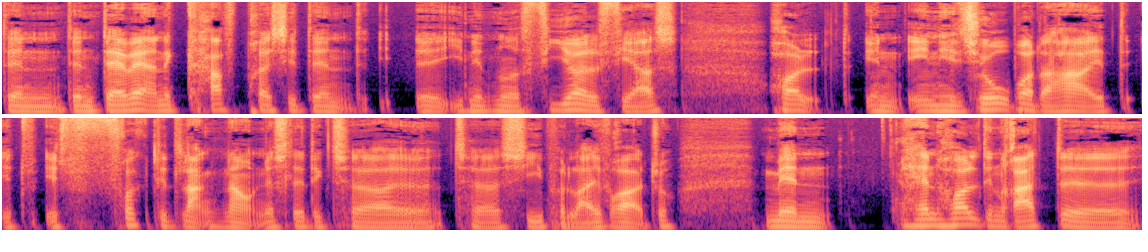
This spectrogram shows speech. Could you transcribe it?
den, den daværende KAF-præsident øh, i 1974 holdt en, en etioper, der har et, et, et frygteligt langt navn, jeg slet ikke tør, øh, tør at sige på live radio, men han holdt en ret øh,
